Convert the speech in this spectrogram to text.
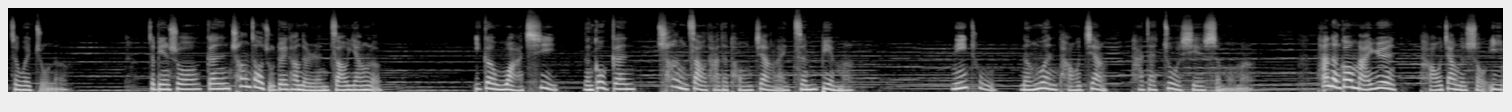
这位主呢？这边说，跟创造主对抗的人遭殃了。一个瓦器能够跟创造他的铜匠来争辩吗？泥土能问陶匠他在做些什么吗？他能够埋怨陶匠的手艺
